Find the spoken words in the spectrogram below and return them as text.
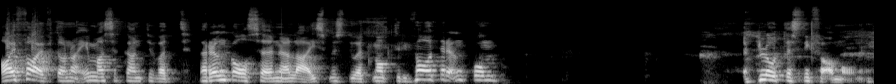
high five dan na Emma se kant toe wat rinkelse in hulle huis mis dood maak toe die water inkom. 'n Plot is nie vir almal nie.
